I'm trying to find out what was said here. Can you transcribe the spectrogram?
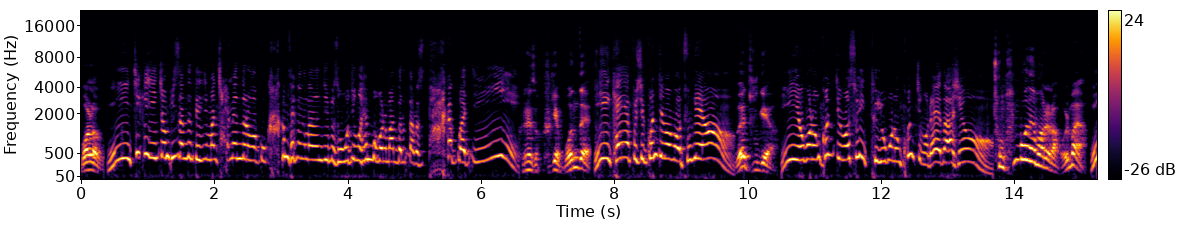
뭐 하려고? 이 치킨이 좀 비싼 듯하지만 잘 만들어갖고 가끔 생각나는 집에서 오징어 햄버거를 만들었다 그래서 다 갖고 왔지 그래서 그게 뭔데? 이 KFC 콘징어 버거 두 개요 왜 두 개야? 이 요거는 콘징어 스위트 요거는 콘징어 레드하시오 좀 한 번에 말해라. 얼마야? 이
